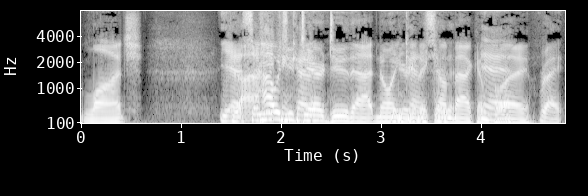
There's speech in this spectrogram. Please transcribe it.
launch. Yeah. how would you dare do that, knowing you're going to come back and play? Right.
